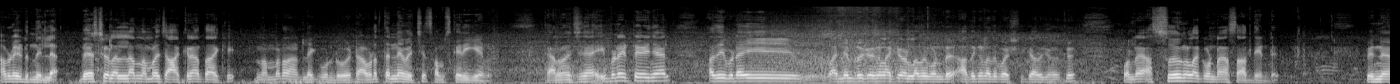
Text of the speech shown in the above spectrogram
അവിടെ ഇടുന്നില്ല. വേസ്റ്റുകളെല്ലാം നമ്മൾ ചാക്കിനകത്താക്കി നമ്മുടെ നാട്ടിലേക്ക് കൊണ്ടുപോയിട്ട് അവിടെ തന്നെ വെച്ച് സംസ്കരിക്കുകയാണ്. കാരണം എന്ന് വെച്ച് കഴിഞ്ഞാൽ ഇവിടെ ഇട്ട് കഴിഞ്ഞാൽ അത് ഇവിടെ ഈ വന്യമൃഗങ്ങളൊക്കെ ഉള്ളത് കൊണ്ട് അതുങ്ങളത് ഭക്ഷിക്കും. അതുങ്ങൾക്ക് വളരെ അസുഖങ്ങളൊക്കെ ഉണ്ടാകാൻ സാധ്യതയുണ്ട്. പിന്നെ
